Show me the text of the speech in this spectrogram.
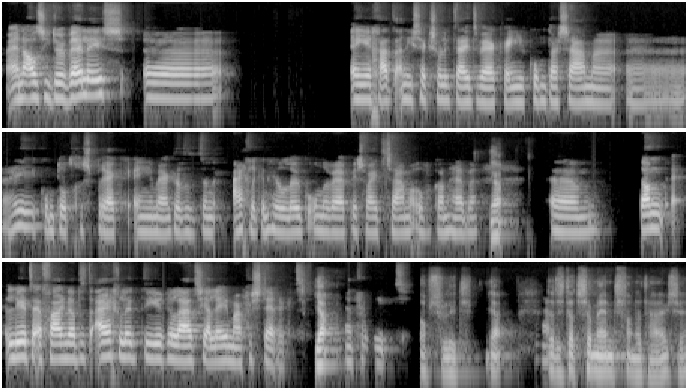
En als hij er wel is, uh, en je gaat aan die seksualiteit werken en je komt daar samen, uh, je komt tot gesprek en je merkt dat het een, eigenlijk een heel leuk onderwerp is waar je het samen over kan hebben. Ja. Um, dan leert de ervaring dat het eigenlijk die relatie alleen maar versterkt ja. en verdiept. Absoluut, ja. ja. Dat is dat cement van het huis. Hè?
